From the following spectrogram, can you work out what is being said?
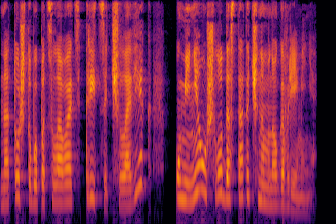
На то, чтобы поцеловать 30 человек, у меня ушло достаточно много времени.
